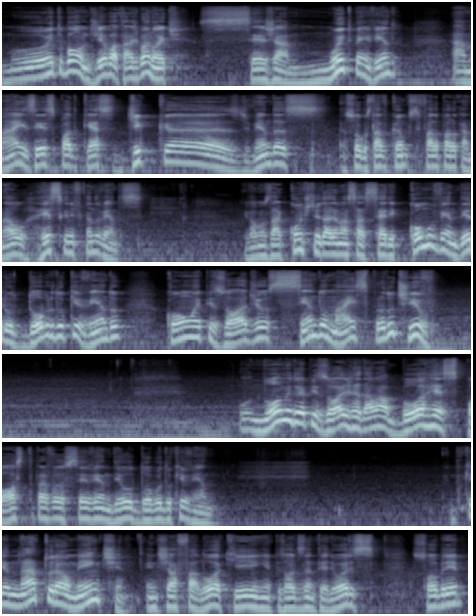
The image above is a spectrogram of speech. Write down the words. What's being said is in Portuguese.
Muito bom dia, boa tarde, boa noite. Seja muito bem-vindo a mais esse podcast Dicas de Vendas. Eu sou Gustavo Campos e falo para o canal Ressignificando Vendas. E vamos dar continuidade à nossa série Como Vender o Dobro do que Vendo com o episódio Sendo Mais Produtivo. O nome do episódio já dá uma boa resposta para você vender o dobro do que vendo. Porque naturalmente, a gente já falou aqui em episódios anteriores sobre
